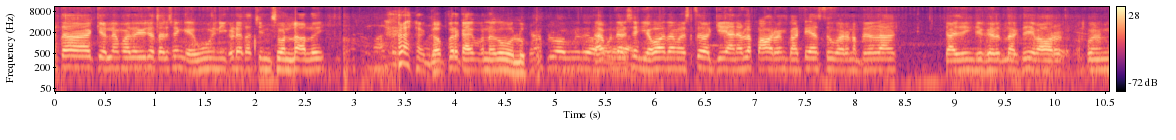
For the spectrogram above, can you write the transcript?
आता सांगता केल्यामध्ये दर्शन घेऊन इकडे आता चिंचवणला आलोय. गप्पर काय पण नको बोलू. आपण दर्शन घेऊ आता मस्त. की आणि आपला पॉवर बँक पाठी असतो कारण आपल्याला चार्जिंगची गरज लागते. पॉवर आपण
